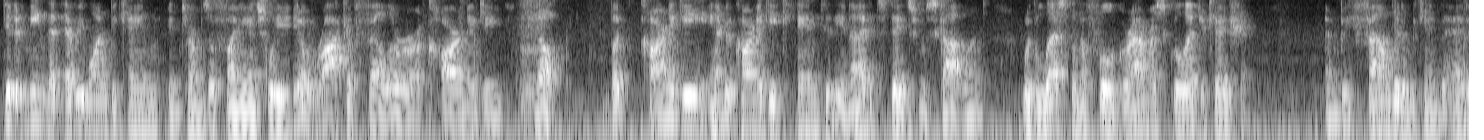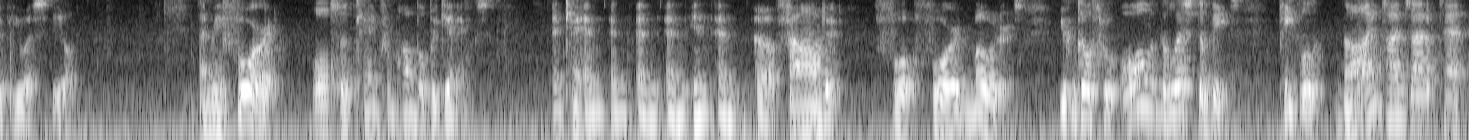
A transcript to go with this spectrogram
Did it mean that everyone became, in terms of financially, a Rockefeller or a Carnegie? No. But Carnegie, Andrew Carnegie, came to the United States from Scotland with less than a full grammar school education and be founded and became the head of U.S. Steel. Henry Ford also came from humble beginnings and and and and and, and uh, founded Ford Motors. You can go through all of the list of these. People nine times out of ten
